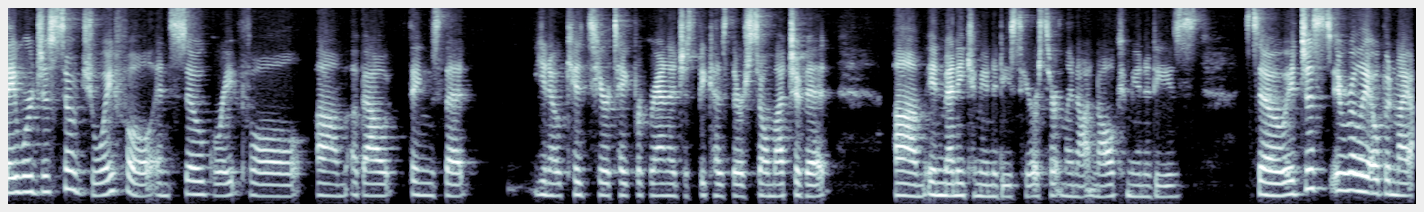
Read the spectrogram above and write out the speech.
they were just so joyful and so grateful um, about things that you know kids here take for granted just because there's so much of it um, in many communities here certainly not in all communities. So it just it really opened my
